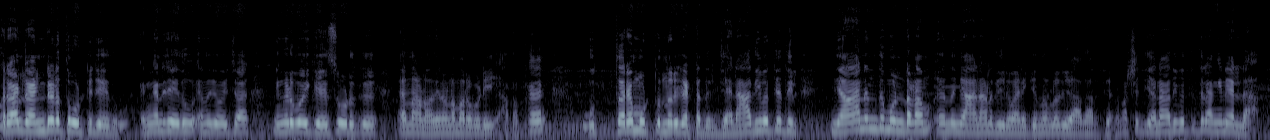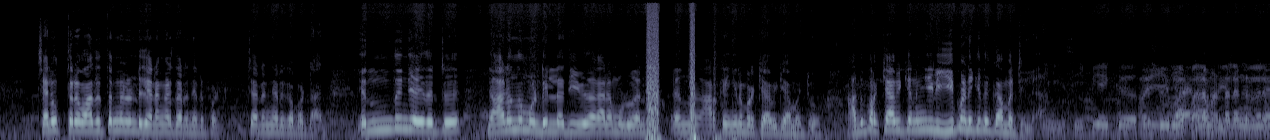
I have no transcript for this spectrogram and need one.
ഒരാൾ രണ്ടിടത്ത് വോട്ട് ചെയ്തു. എങ്ങനെ ചെയ്തു എന്ന് ചോദിച്ചാൽ നിങ്ങൾ പോയി കേസ് കൊടുക്കുക എന്നാണോ അതിനുള്ള മറുപടി? അതൊക്കെ ഉത്തരം മുട്ടുന്നൊരു ഘട്ടത്തിൽ. ജനാധിപത്യത്തിൽ ഞാനെന്ത് മുണ്ടണം എന്ന് ഞാനാണ് തീരുമാനിക്കുന്നുള്ളൊരു യാഥാർത്ഥ്യമാണ്. പക്ഷേ ജനാധിപത്യത്തിൽ അങ്ങനെയല്ല. ചില ഉത്തരവാദിത്തങ്ങളുണ്ട് ജനങ്ങൾ തെരഞ്ഞെടുപ്പ് തിരഞ്ഞെടുക്കപ്പെട്ടാൽ. എന്തും ചെയ്തിട്ട് ഞാനൊന്നും മുണ്ടില്ല ജീവിതകാലം മുഴുവൻ എന്ന് ആർക്കെങ്കിലും പ്രഖ്യാപിക്കാൻ പറ്റുമോ? അത് പ്രഖ്യാപിക്കണമെങ്കിൽ ഈ പണിക്ക് നിൽക്കാൻ പറ്റില്ല. സി പി ഐക്ക് പല മണ്ഡലങ്ങളിലും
